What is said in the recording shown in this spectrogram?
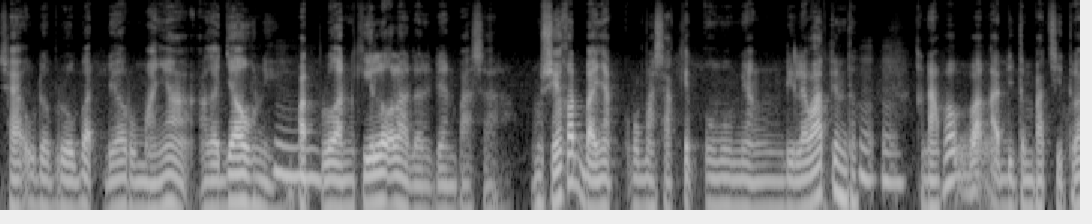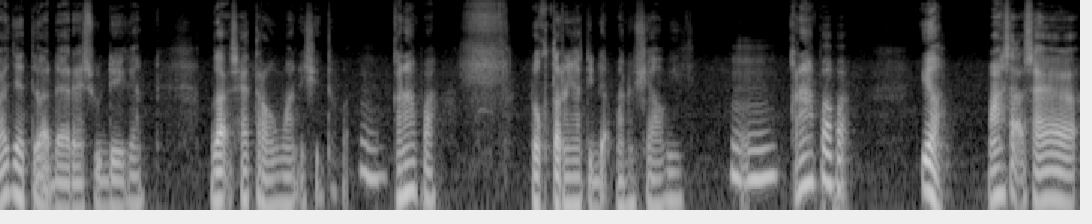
Saya udah berobat, dia rumahnya agak jauh nih, Hmm. 40-an kilo lah dari Denpasar. Maksudnya kan banyak rumah sakit umum yang dilewatin tuh. Mm-mm. Kenapa Bapak nggak di tempat situ aja tuh ada RSUD kan? Nggak, saya trauma di situ Pak. Hmm. Kenapa? Dokternya tidak manusiawi. Mm-mm. Kenapa Pak? Ya, masa saya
